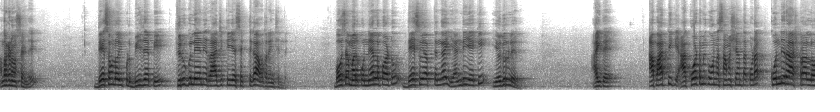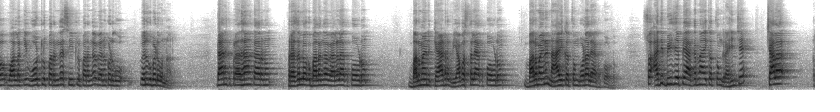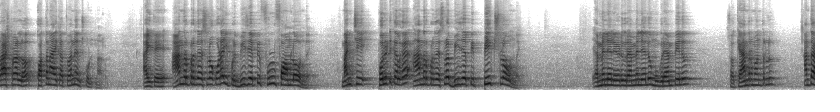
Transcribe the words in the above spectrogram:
అందరికీ నమస్తే అండి. దేశంలో ఇప్పుడు బీజేపీ తిరుగులేని రాజకీయ శక్తిగా అవతరించింది. బహుశా మరికొన్నేళ్ళ పాటు దేశవ్యాప్తంగా ఎన్డీఏకి ఎదురు లేదు. అయితే ఆ పార్టీకి ఆ కూటమికి ఉన్న సమస్య అంతా కూడా కొన్ని రాష్ట్రాల్లో వాళ్ళకి ఓట్ల పరంగా సీట్ల పరంగా వెనుకడుగు వెనుకబడి ఉన్నారు. దానికి ప్రధాన కారణం ప్రజల్లోకి బలంగా వెళ్ళలేకపోవడం బలమైన కేడర్ వ్యవస్థ లేకపోవడం బలమైన నాయకత్వం కూడా లేకపోవడం. సో అది బీజేపీ అగ్రనాయకత్వం గ్రహించే చాలా రాష్ట్రాల్లో కొత్త నాయకత్వాన్ని ఎంచుకుంటున్నారు. అయితే ఆంధ్రప్రదేశ్లో కూడా ఇప్పుడు బీజేపీ ఫుల్ ఫామ్లో ఉంది. మంచి పొలిటికల్గా ఆంధ్రప్రదేశ్లో బీజేపీ పీక్స్లో ఉంది. ఎమ్మెల్యేలు ఏడుగురు ఎమ్మెల్యేలు ముగ్గురు ఎంపీలు సో కేంద్ర మంత్రులు అంతా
